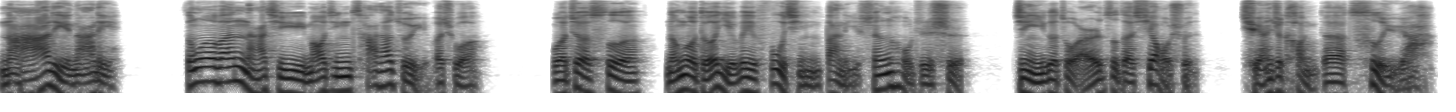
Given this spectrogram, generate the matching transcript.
哪里哪里，曾国藩拿起毛巾擦擦嘴巴，说：“我这次能够得以为父亲办理身后之事。”尽一个做儿子的孝顺，全是靠你的赐予啊！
